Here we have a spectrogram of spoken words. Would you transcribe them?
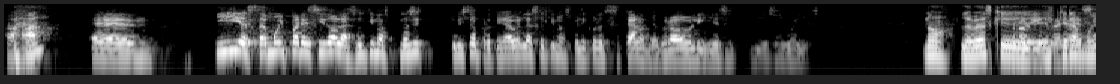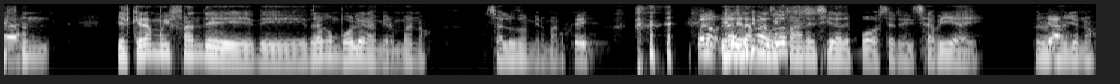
Ajá. Ajá. Eh, y está muy parecido a las últimas, no sé si tuviste oportunidad de ver las últimas películas que sacaron de Broly y, ese- y esos güeyes. No, la verdad es que Broly el que era muy fan, el que era muy fan de, de Dragon Ball era mi hermano. Saludo a mi hermano. Ok. Bueno, Él las era últimas muy dos, fan, él sí era de póster y sabía, y- pero Ya. no, yo no.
